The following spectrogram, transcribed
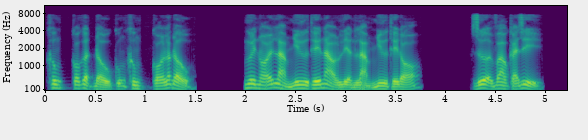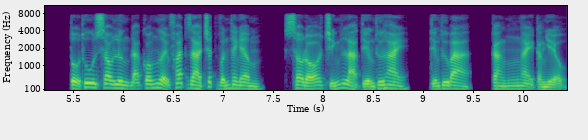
không có gật đầu cũng không có lắc đầu. Ngươi nói làm như thế nào liền làm như thế đó. Dựa vào cái gì? Tổ thu sau lưng đã có người phát ra chất vấn thanh âm, sau đó chính là tiếng thứ hai tiếng thứ ba, càng ngày càng nhiều.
